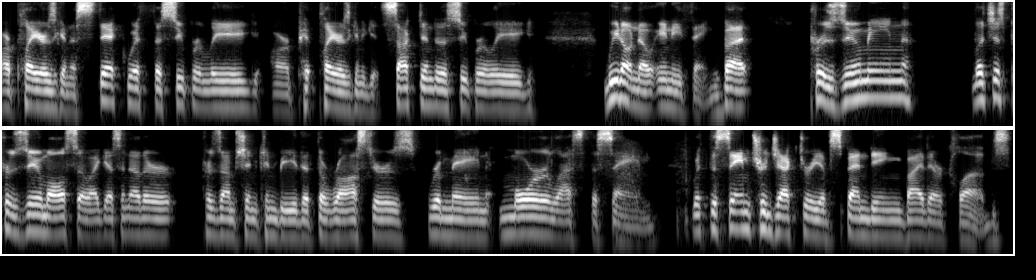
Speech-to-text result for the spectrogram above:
are players going to stick with the Super League? Are p- players going to get sucked into the Super League? We don't know anything. But presuming, let's just presume also, I guess another presumption can be that the rosters remain more or less the same with the same trajectory of spending by their clubs.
